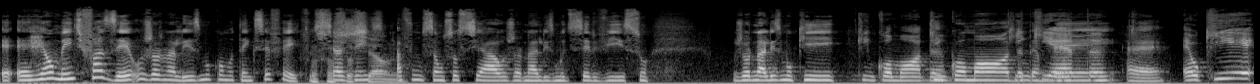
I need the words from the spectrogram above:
é, é. realmente fazer o jornalismo como tem que ser feito. Função Se a, social, gente, né? a função social, o jornalismo de serviço, o jornalismo que. Que incomoda. Que incomoda que inquieta. também. É. é o que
